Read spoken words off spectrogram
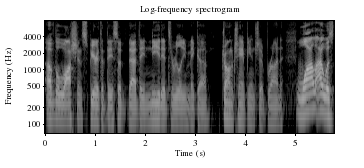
of the Washington Spirit that they so that they needed to really make a strong championship run. While I was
